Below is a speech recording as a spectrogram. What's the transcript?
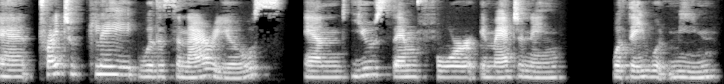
and try to play with the scenarios and use them for imagining what they would mean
